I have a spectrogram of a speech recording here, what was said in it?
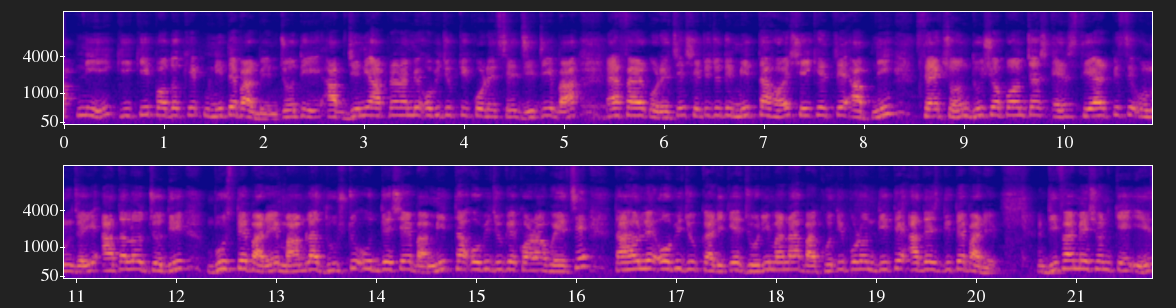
আপনি কি কি পদক্ষেপ নিতে পারবেন? যদি যিনি আপনার নামে অভিযোগটি করেছে, জিডি বা এফআইআর করেছে, সেটি যদি মিথ্যা হয়, সেই ক্ষেত্রে আপনি সেকশন দুইশো পঞ্চাশ এর সিআরপিসি অনুযায়ী আদালত যদি বুঝতে পারে মামলা দুষ্টু উদ্দেশ্যে বা মিথ্যা অভিযোগে করা হয়েছে, তাহলে অভিযোগকারীকে জরিমানা বা ক্ষতিপূরণ দিতে আদেশ দিতে পারে। ডিফামেশন কেস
